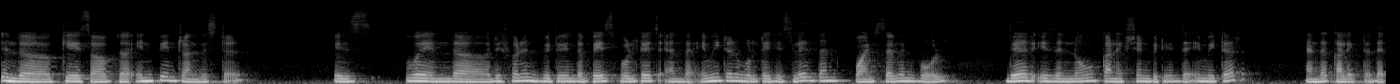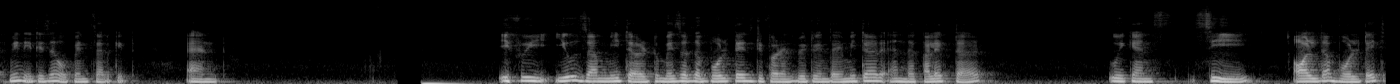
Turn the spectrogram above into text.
in the case of the NPN transistor is when the difference between the base voltage and the emitter voltage is less than 0.7 volt there is a no connection between the emitter and the collector. That means it is an open circuit. And if we use a meter to measure the voltage difference between the emitter and the collector we can see all the voltage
